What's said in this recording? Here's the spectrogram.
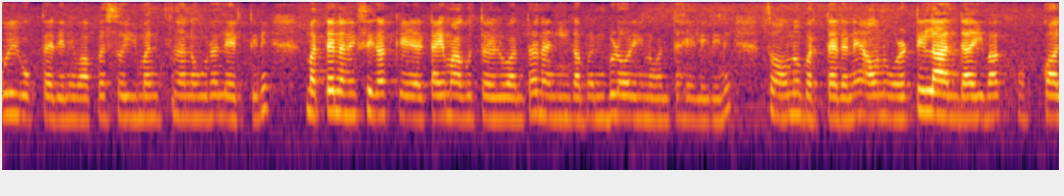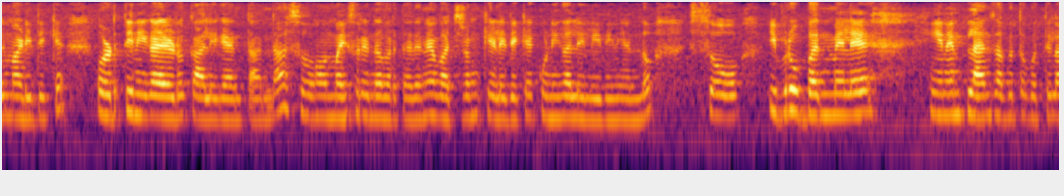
ಊರಿಗೆ ಹೋಗ್ತಾ ಇದ್ದೀನಿ ವಾಪಸ್ಸು ಈ ಮಂತ್ ನಾನು ಊರಲ್ಲೇ ಇರ್ತೀನಿ. ಮತ್ತೆ ನನಗೆ ಸಿಗೋಕ್ಕೆ ಟೈಮ್ ಆಗುತ್ತೋ ಇಲ್ವೋ ಅಂತ ನಾನು ಈಗ ಬಂದ್ಬಿಡೋ ನೀನು ಅಂತ ಹೇಳಿದ್ದೀನಿ. ಸೊ ಅವನು ಬರ್ತಾ ಇದ್ದಾನೆ. ಅವನು ಹೊರಟಿಲ್ಲ ಅಂದ, ಇವಾಗ ಕಾಲ್ ಮಾಡಿದ್ದಕ್ಕೆ. ಹೊರಡ್ತೀನಿ ಈಗ ಎರಡು ಕಾಲಿಗೆ ಅಂತ ಅಂದ. ಸೊ ಅವ್ನು ಮೈಸೂರಿಂದ ಬರ್ತಾ ಇದ್ದಾನೆ. ವಜ್ರಂಗ್ ಕೇಳಿದ್ದಕ್ಕೆ ಕುಣಿಗಲ್ ಇಲ್ಲಿದ್ದೀನಿ ಅಂದು ಸೊ ಇಬ್ಬರು ಬಂದಮೇಲೆ ಏನೇನು ಪ್ಲ್ಯಾನ್ಸ್ ಆಗುತ್ತೋ ಗೊತ್ತಿಲ್ಲ.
